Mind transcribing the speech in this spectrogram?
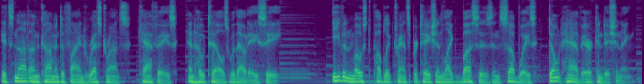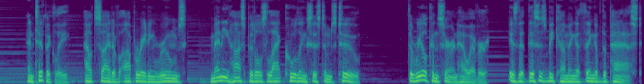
it's not uncommon to find restaurants, cafes, and hotels without AC. Even most public transportation like buses and subways don't have air conditioning. And typically, outside of operating rooms, many hospitals lack cooling systems too. The real concern, however, is that this is becoming a thing of the past.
